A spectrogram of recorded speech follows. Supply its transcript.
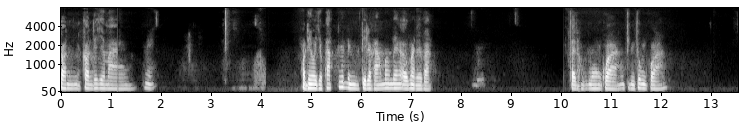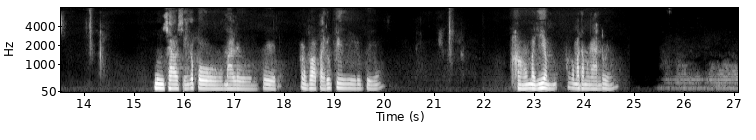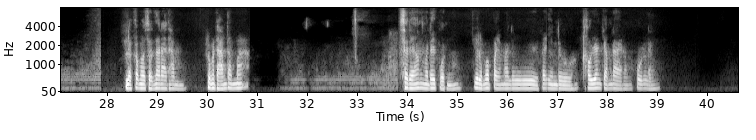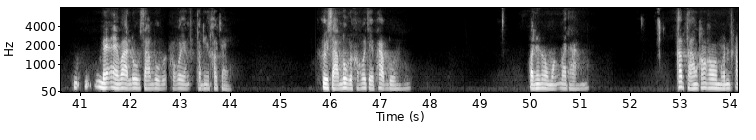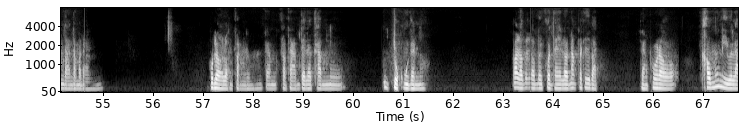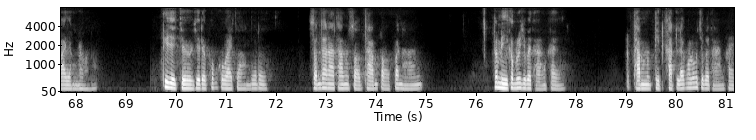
ก่อนก่อนที่จะมาเนี่ยวันนี้ว่าจะพักนิดหนึ่งตีละครั้งบ้างแบงเอามาเลยพัก แต่หกโมงกว่าถึงทุ่มกว่า มีชาวสิงคโปร์มาเลยคือหลวงพ่อไปทุกปีทุกปีเขามาเยี่ยมเขาก็มาทำงานด้วย แล้วก็มาสนทนาธรรมลงมาถามธรรมะ แสดงว่ามันได้ผลที่หลวงพ่อไปมาเลยไปเอ็นดู เขายังจำได้เราพูดอะไร ในไอ้วาดรูปสามรูปเขาก็ยังตอนนี้เข้าใจ คือสามรูปเขาเข้าใจภาพรวมวันนี้เขามามาถามคำถามของเขาเหมือนคำถามธรรมดาพวกเราลองฟังดูคำคำถามแต่ละคำนี่จุกเหมือนกันเนาะเพราะเราเราเป็นคนไทยเรานักปฏิบัติ อย่างพวกเราเขาไม่มีเวลาอย่างเราเนาะ ที่จะเจอจะได้พบครูอาจารย์ได้สนทนาธรรมสอบถามตอบปัญหา ถ้ามีก็ไม่รู้จะไปถามใครทำติดขัดแล้วก็ไม่รู้จะไปถามใคร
